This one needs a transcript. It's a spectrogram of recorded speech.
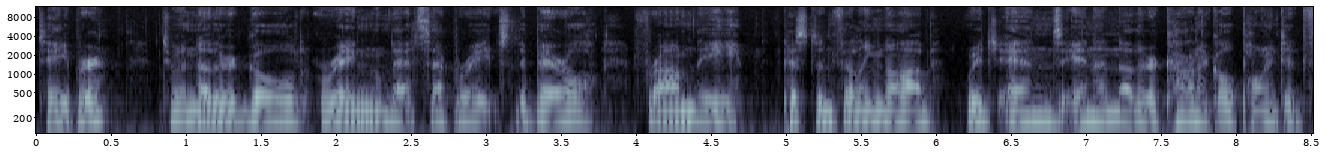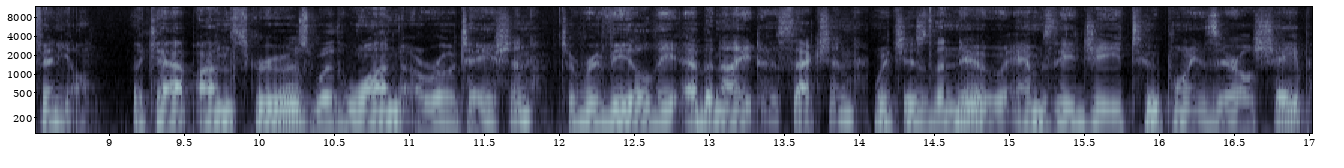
taper to another gold ring that separates the barrel from the piston filling knob which ends in another conical pointed finial. The cap unscrews with one rotation to reveal the ebonite section, which is the new MZG 2.0 shape,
